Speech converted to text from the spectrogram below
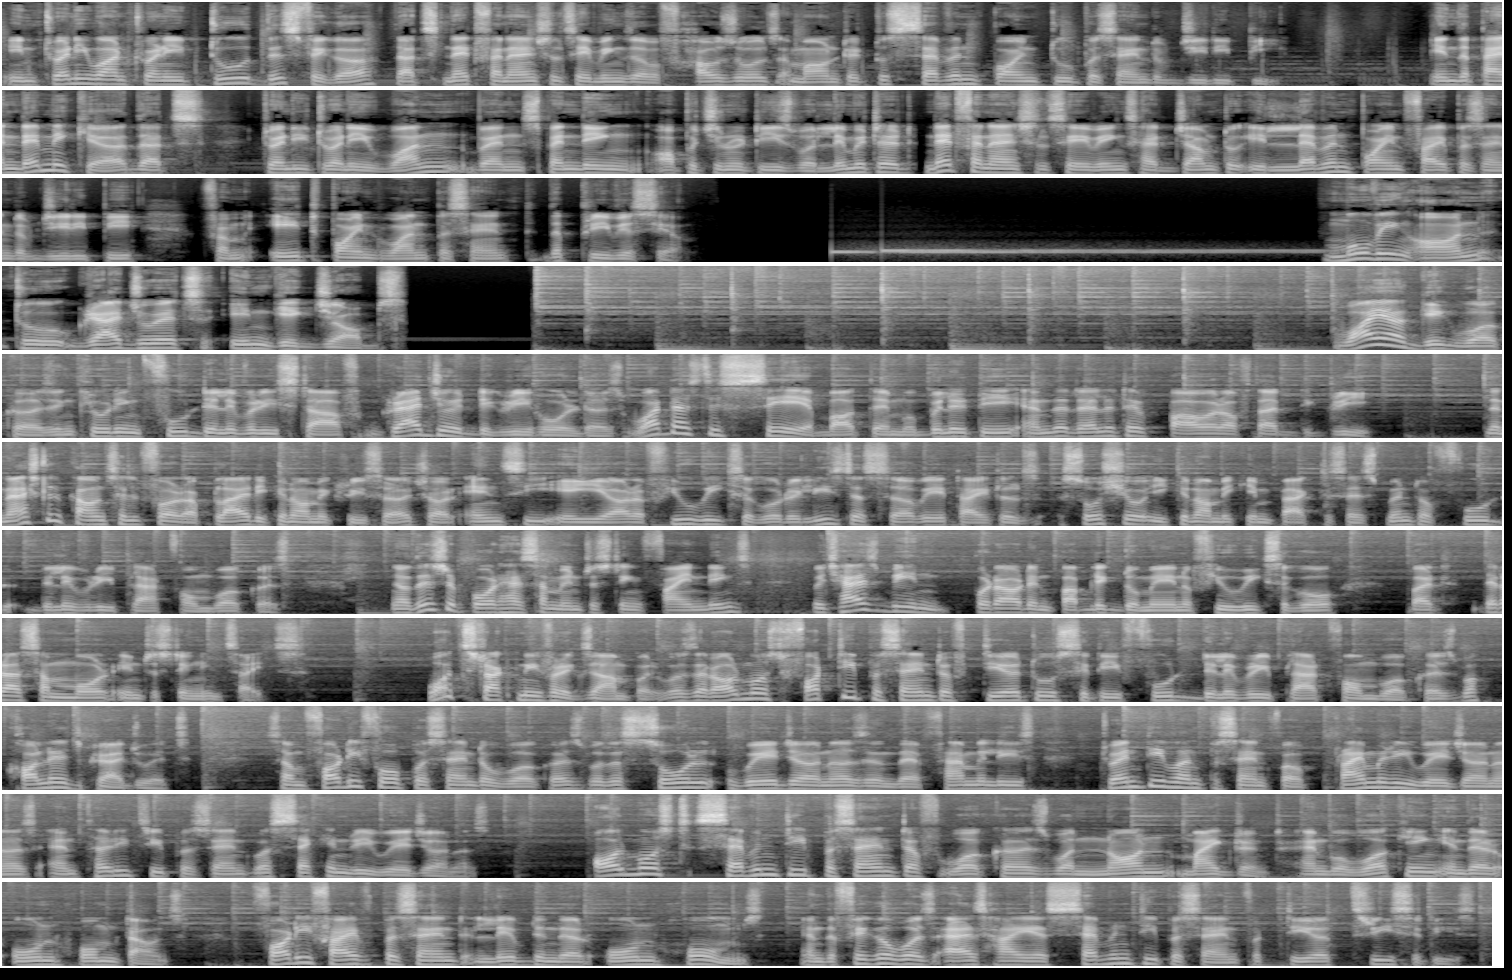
In 21 22, this figure, that's net financial savings of households, amounted to 7.2% of GDP. In the pandemic year, that's 2021, when spending opportunities were limited, net financial savings had jumped to 11.5% of GDP from 8.1% the previous year. Moving on to graduates in gig jobs. Why are gig workers, including food delivery staff, graduate degree holders? What does this say about their mobility and the relative power of that degree? The National Council for Applied Economic Research, or NCAER, a few weeks ago released a survey titled Socio-Economic Impact Assessment of Food Delivery Platform Workers. Now, this report has some interesting findings, which has been put out in public domain a few weeks ago, but there are some more interesting insights. What struck me, for example, was that almost 40% of Tier 2 city food delivery platform workers were college graduates. Some 44% of workers were the sole wage earners in their families, 21% were primary wage earners, and 33% were secondary wage earners. Almost 70% of workers were non migrant and were working in their own hometowns. 45% lived in their own homes, and the figure was as high as 70% for tier 3 cities.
